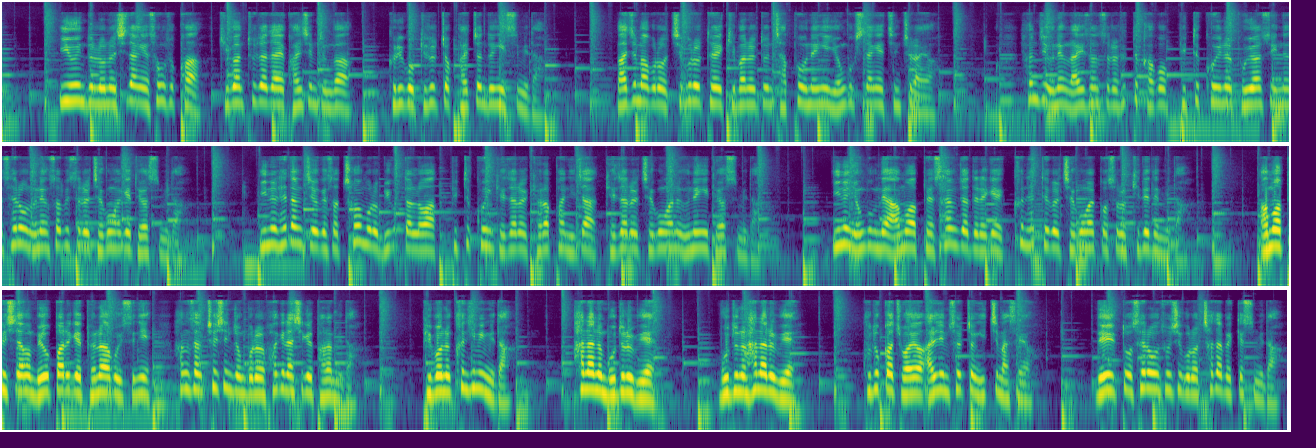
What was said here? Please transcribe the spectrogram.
이 요인들로는 시장의 성숙화, 기관 투자자의 관심 증가, 그리고 기술적 발전 등이 있습니다. 마지막으로 지브롤터에 기반을 둔 자포은행이 영국 시장에 진출하여 현지 은행 라이선스를 획득하고 비트코인을 보유할 수 있는 새로운 은행 서비스를 제공하게 되었습니다. 이는 해당 지역에서 처음으로 미국 달러와 비트코인 계좌를 결합한 이자 계좌를 제공하는 은행이 되었습니다. 이는 영국 내 암호화폐 사용자들에게 큰 혜택을 제공할 것으로 기대됩니다. 암호화폐 시장은 매우 빠르게 변화하고 있으니 항상 최신 정보를 확인하시길 바랍니다. 비번은 큰 힘입니다. 하나는 모두를 위해, 모두는 하나를 위해. 구독과 좋아요, 알림 설정 잊지 마세요. 내일 또 새로운 소식으로 찾아뵙겠습니다.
